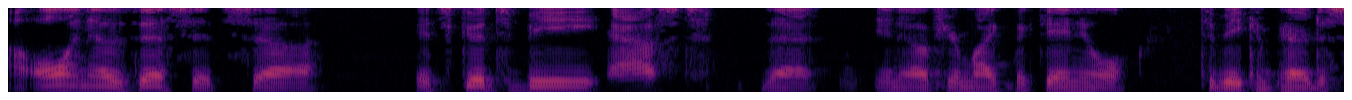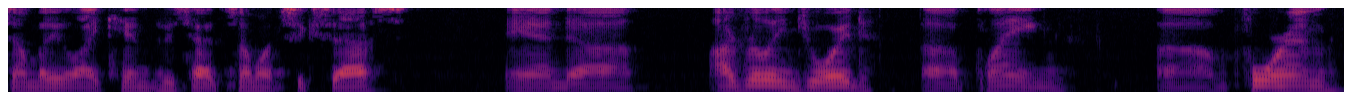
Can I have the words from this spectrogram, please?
all I know is this: it's uh, it's good to be asked that you know if you're Mike McDaniel to be compared to somebody like him who's had so much success, and uh, I've really enjoyed uh, playing um, for him.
